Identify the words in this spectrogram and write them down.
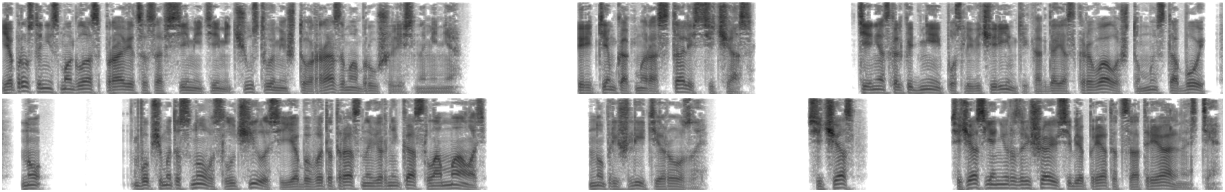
Я просто не смогла справиться со всеми теми чувствами, что разом обрушились на меня. Перед тем, как мы расстались сейчас, те несколько дней после вечеринки, когда я скрывала, что мы с тобой, ну, в общем, это снова случилось, и я бы в этот раз наверняка сломалась. Но пришли те розы. Сейчас... Сейчас я не разрешаю себе прятаться от реальности.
